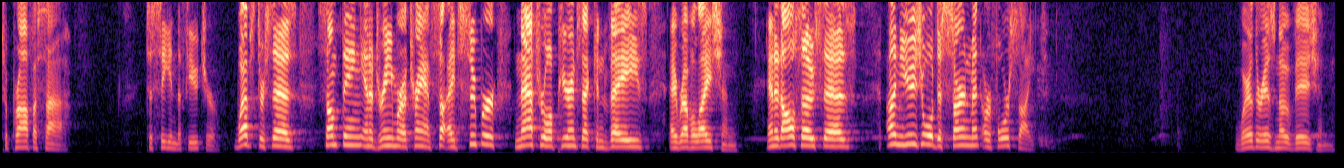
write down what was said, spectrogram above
to prophesy, to see in the future. Webster says something in a dream or a trance, a supernatural appearance that conveys a revelation. And it also says unusual discernment or foresight. Where there is no vision,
